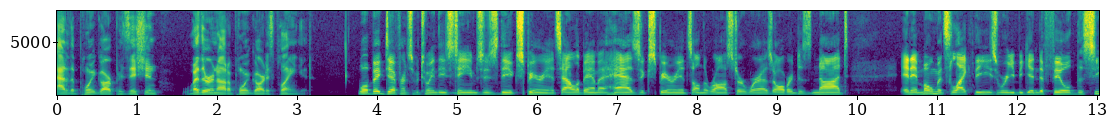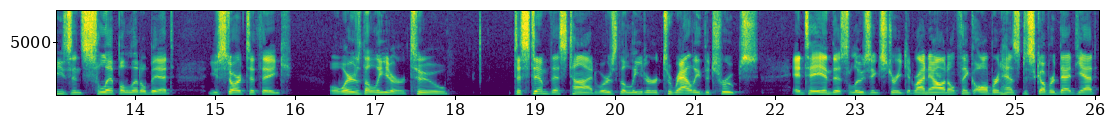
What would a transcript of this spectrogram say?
out of the point guard position, whether or not a point guard is playing it. Well, big difference between these teams is the experience. Alabama has experience on the roster, whereas Auburn does not. And in moments like these, where you begin to feel the season slip a little bit, you start to think, well, where's the leader to to stem this tide? Where's the leader to rally the troops and to end this losing streak? And right now, I don't think Auburn has discovered that yet.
